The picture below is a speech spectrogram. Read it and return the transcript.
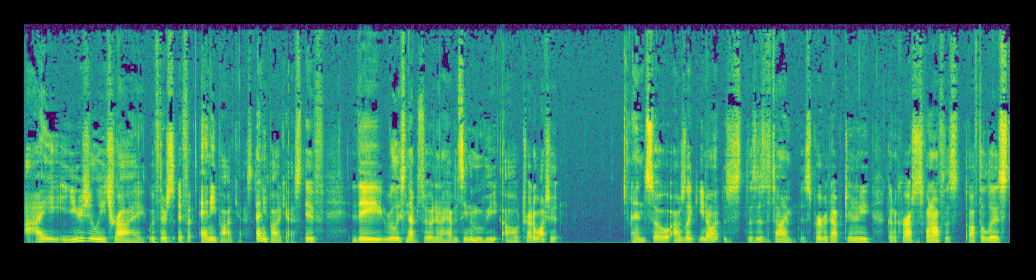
I usually try, if there's, if any podcast, any podcast, if they release an episode and I haven't seen the movie, I'll try to watch it. And so I was like, you know what, this, this is the time. This is perfect opportunity. I'm gonna cross this one off this off the list.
